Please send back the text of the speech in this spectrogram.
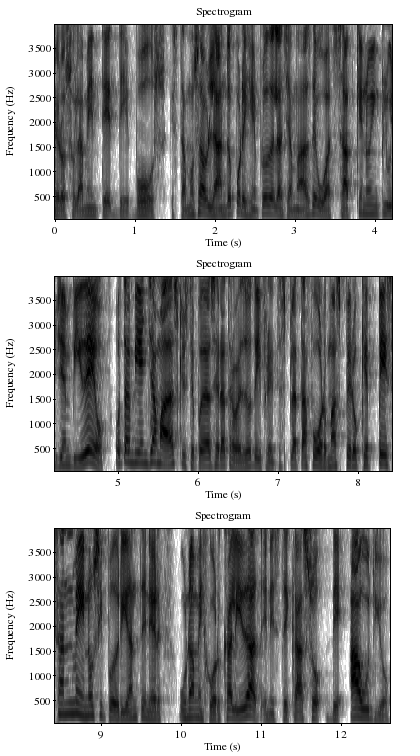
pero solamente de voz. Estamos hablando, por ejemplo, de las llamadas de WhatsApp que no incluyen video, o también llamadas que usted puede hacer a través de diferentes plataformas, pero que pesan menos y podrían tener una mejor calidad, en este caso de audio.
